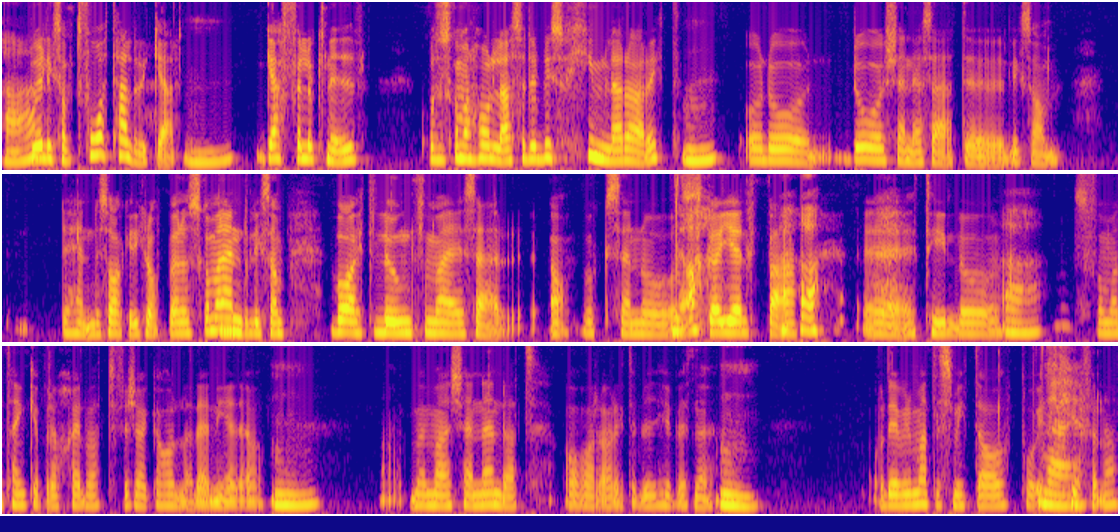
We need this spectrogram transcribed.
Ja. Då är det liksom två tallrikar, Mm. gaffel och kniv. Och så ska man hålla så det blir så himla rörigt. Mm. Och då, då känner jag så att det liksom det händer saker i kroppen och så ska man Mm. ändå liksom vara ett lugn för man är så här, ja, vuxen och Ja. ska hjälpa eh, till och Ja. så får man tänka på det själv att försöka hålla det nere. Och, Mm. ja, men man känner ändå att åh vad rörigt det blir i huvudet nu. Mm. Och det vill man inte smitta av på Nej. eleverna.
